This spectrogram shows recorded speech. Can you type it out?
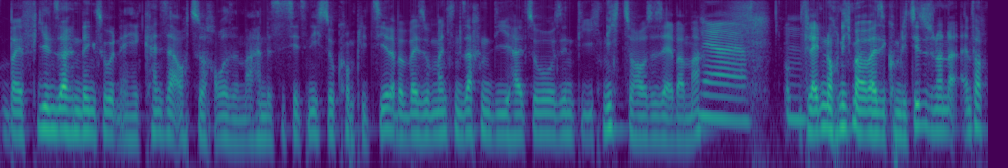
bei vielen Sachen denke, so, nee, kannst du ja auch zu Hause machen. Das ist jetzt nicht so kompliziert, aber bei so manchen Sachen, die halt so sind, die ich nicht zu Hause selber mache, Ja, ja. Vielleicht noch nicht mal, weil sie kompliziert sind, sondern einfach,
